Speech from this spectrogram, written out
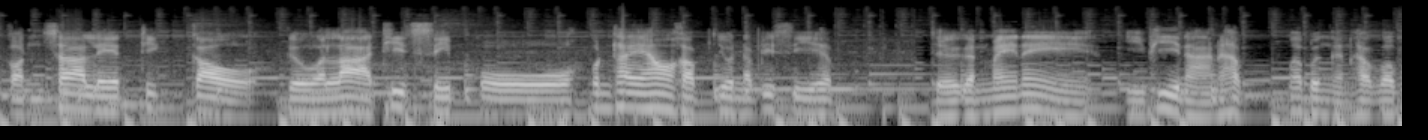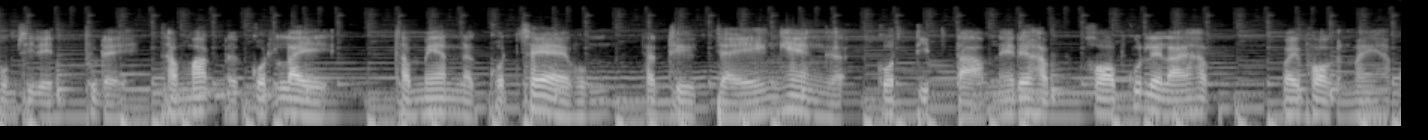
กอนซาเลสที่เก้าเกวาล่าที่สิบโอ คนไทยเฮาครับ อยู่อันดับที่สี่ครับ เจอกันไหมใน EP หนานะครับ มาเบิ่งกันครับว่าผมสิเล่นผู้ใดถ้ามักแล้วกดไลค์ถ้าแม่นแล้วกดแชร์ผมถ้าถือใจแห้งๆก็กดติดตามในเด้อครับ ขอบคุณหลายๆครับ ไว้พอกันไหมครับ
